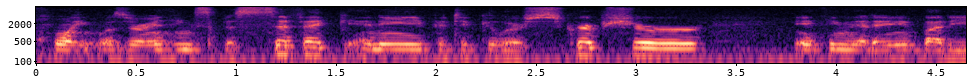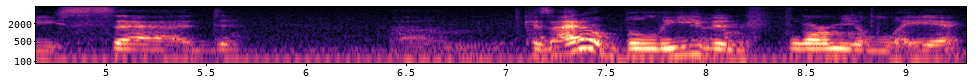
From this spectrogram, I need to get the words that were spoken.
point? Was there anything specific, any particular scripture, anything that anybody said? Because I don't believe in formulaic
